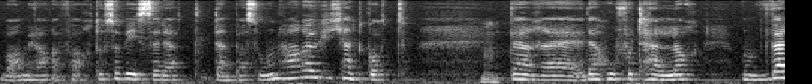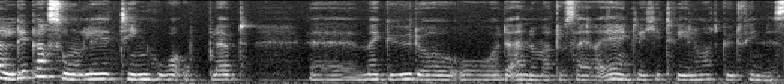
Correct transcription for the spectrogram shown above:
hva vi har erfart. Og så viser det at den personen har jeg jo ikke kjent godt. Mm. Der, uh, der hun forteller om veldig personlige ting hun har opplevd Eh, med Gud, og, og, det ender med at hun sier jeg er egentlig ikke i tvil om at Gud finnes,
